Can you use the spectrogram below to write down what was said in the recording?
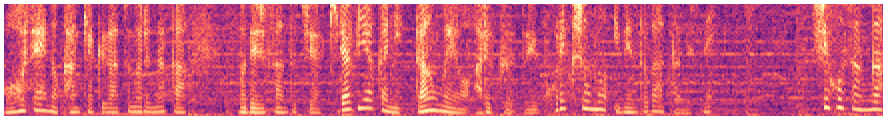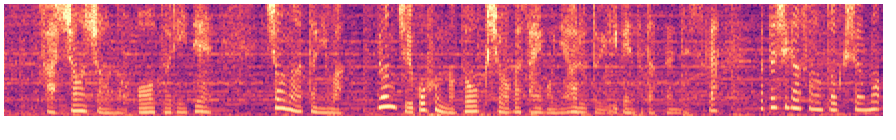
大勢の観客が集まる中、モデルさんたちがきらびやかにランウェイを歩くというコレクションのイベントがあったんですね。志保さんがファッションショーの大鳥で、ショーの後には45分のトークショーが最後にあるというイベントだったんですが私がそのトークショーの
